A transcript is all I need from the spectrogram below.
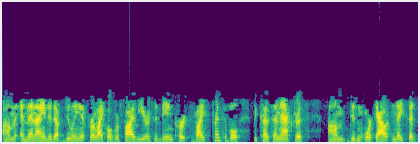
um, and then I ended up doing it for like over five years and being Kurt's vice principal because an actress um, didn't work out, and they said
